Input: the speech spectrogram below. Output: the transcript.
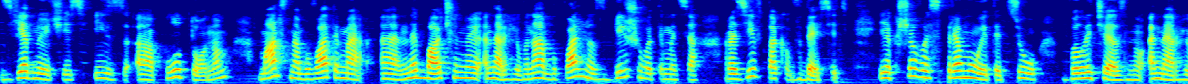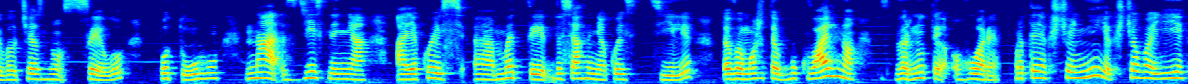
з'єднуючись із е, Плутоном, Марс набуватиме е, небаченої енергії. Вона буквально збільшуватиметься разів так в 10. І якщо ви спрямуєте цю величезну енергію, величезну силу, потугу на здійснення якоїсь е, мети, досягнення якоїсь цілі, то ви можете буквально звернути гори. Проте, якщо ні, якщо ви її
